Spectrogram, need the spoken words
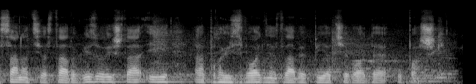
sanacija starog izvorišta i proizvodnja zdrave pijaće vode u Poški.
